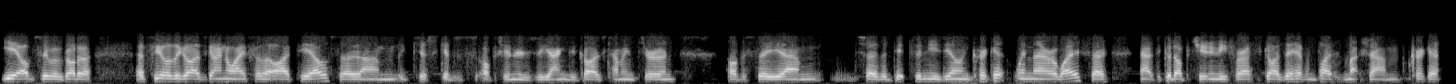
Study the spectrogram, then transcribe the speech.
Yeah, obviously we've got a, a few of the guys going away for the IPL, so um, it just gives opportunities for younger guys coming through and obviously um, show the depth of New Zealand cricket when they're away. So now it's a good opportunity for us guys that haven't played as much um, cricket.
